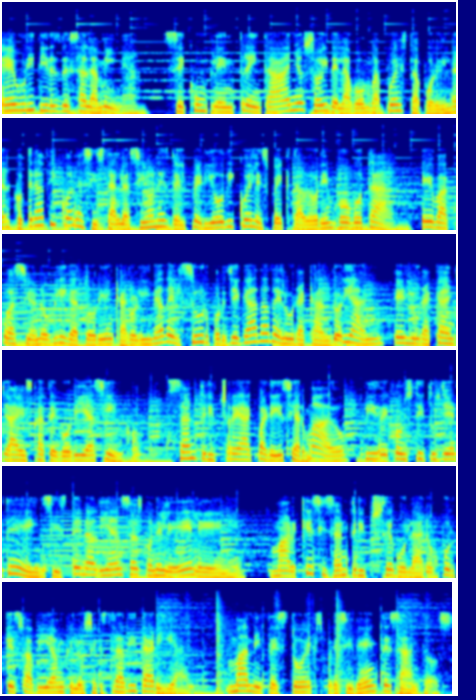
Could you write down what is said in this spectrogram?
Eurípides de Salamina. Se cumplen 30 años hoy de la bomba puesta por el narcotráfico a las instalaciones del periódico El Espectador en Bogotá. Evacuación obligatoria en Carolina del Sur por llegada del huracán Dorian. El huracán ya es categoría 5. Santrich reaparece armado, pide constituyente e insiste en alianzas con el ELN. Márquez y Santrich se volaron porque sabían que los extraditarían, manifestó expresidente Santos.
